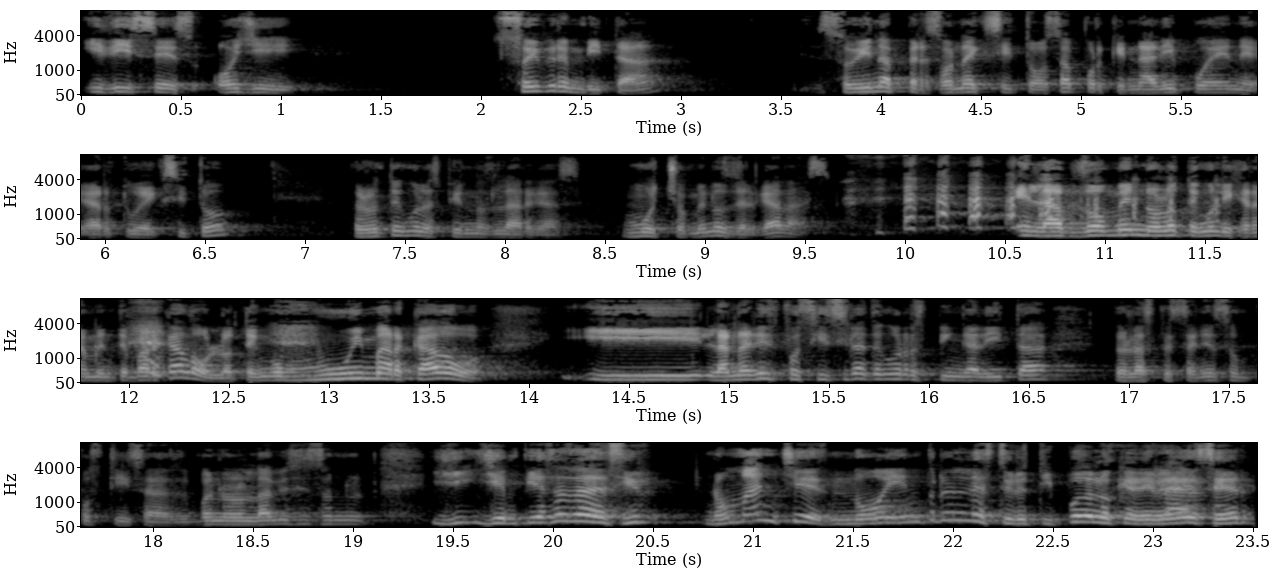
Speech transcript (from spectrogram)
y dices, oye, soy Brembita, soy una persona exitosa porque nadie puede negar tu éxito, pero no tengo las piernas largas, mucho menos delgadas. El abdomen no lo tengo ligeramente marcado, lo tengo muy marcado. Y la nariz, pues sí, sí la tengo respingadita, pero las pestañas son postizas. Bueno, los labios sí son... Y, empiezas a decir, no manches, no entro en el estereotipo de lo que debe de ser.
